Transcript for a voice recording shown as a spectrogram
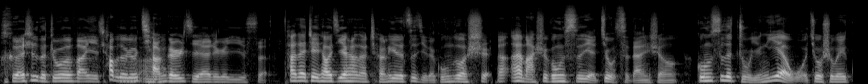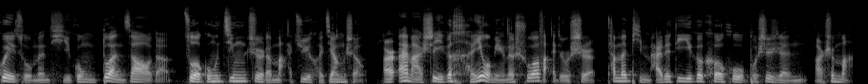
合适的中文翻译，差不多就墙根儿街这个意思。他在这条街上呢，成立了自己的工作室，那爱马仕公司也就此诞生。公司的主营业务就是为贵族们提供锻造的、做工精致的马具和缰绳。而爱马仕一个很有名的说法就是，他们品牌的第一个客户不是人，而是马。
